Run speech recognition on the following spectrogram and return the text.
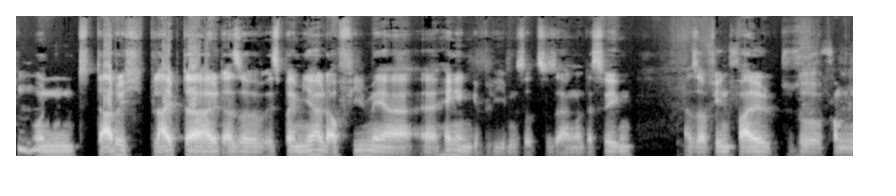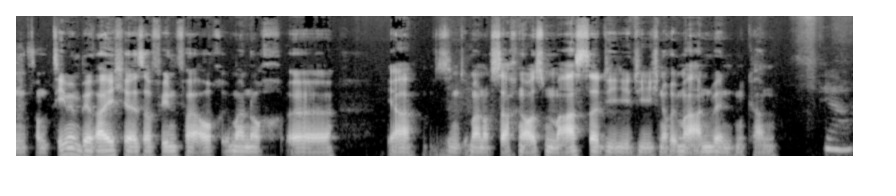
Mhm. Und dadurch bleibt da halt, also ist bei mir halt auch viel mehr äh, hängen geblieben sozusagen. Und deswegen, also auf jeden Fall, so vom, vom Themenbereich her ist auf jeden Fall auch immer noch, äh, ja, sind immer noch Sachen aus dem Master, die, die ich noch immer anwenden kann. Ja.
